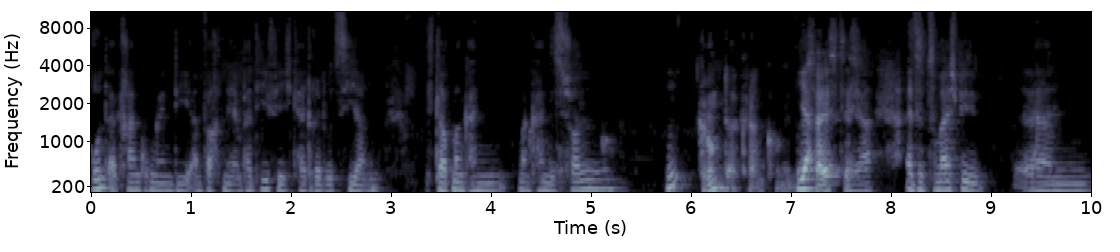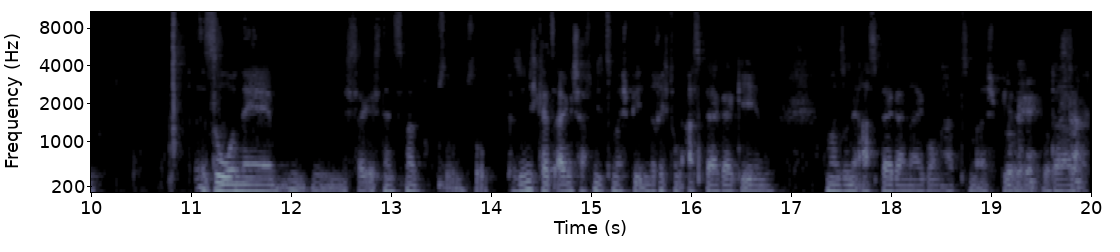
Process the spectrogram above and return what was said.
Grunderkrankungen, die einfach eine Empathiefähigkeit reduzieren. Ich glaube, man kann, man kann das schon. Hm? Grunderkrankungen, was ja, heißt das? Ja, also zum Beispiel ähm, so eine, ich sage, ich nenne es mal so, so, Persönlichkeitseigenschaften, die zum Beispiel in Richtung Asperger gehen. Wenn man so eine Asperger-Neigung hat zum Beispiel. Okay, oder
